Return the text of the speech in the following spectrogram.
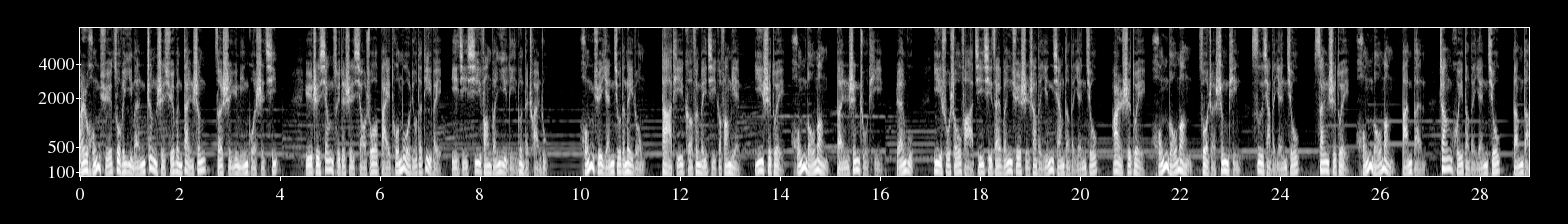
而红学作为一门正式学问诞生，则始于民国时期。与之相随的是小说摆脱末流的地位，以及西方文艺理论的传入。红学研究的内容大体可分为几个方面：一是对《红楼梦》本身主题、人物、艺术手法及其在文学史上的影响等的研究；二是对《红楼梦》作者生平、思想的研究；三是对《红楼梦》版本、章回等的研究等等。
